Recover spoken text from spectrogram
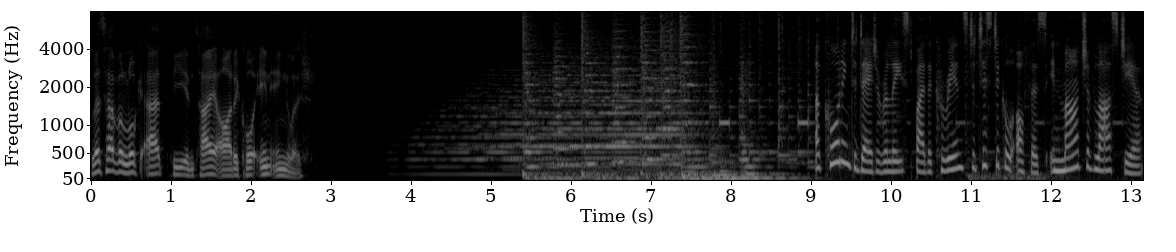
let's have a look at the entire article in English. According to data released by the Korean Statistical Office in March of last year,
